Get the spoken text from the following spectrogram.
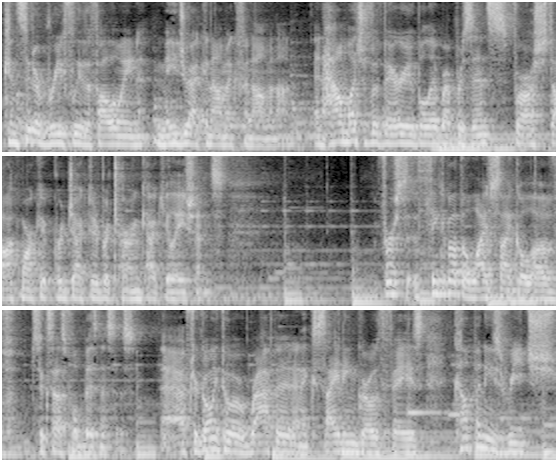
Consider briefly the following major economic phenomenon and how much of a variable it represents for our stock market projected return calculations. First, think about the life cycle of successful businesses. After going through a rapid and exciting growth phase, companies reach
